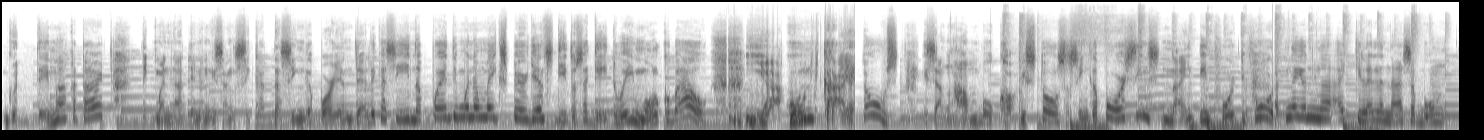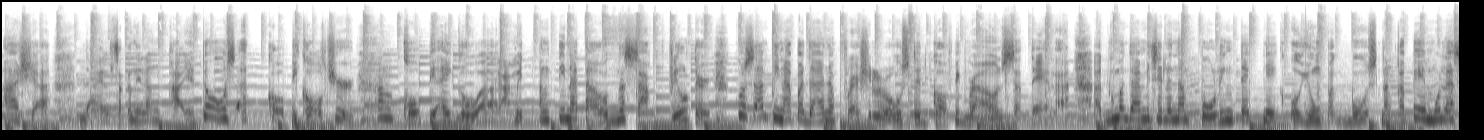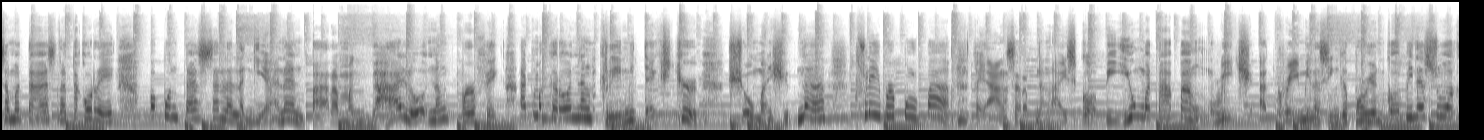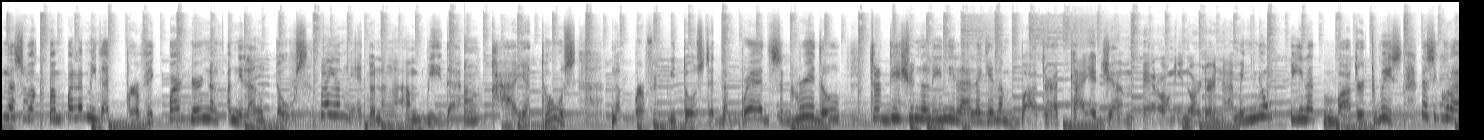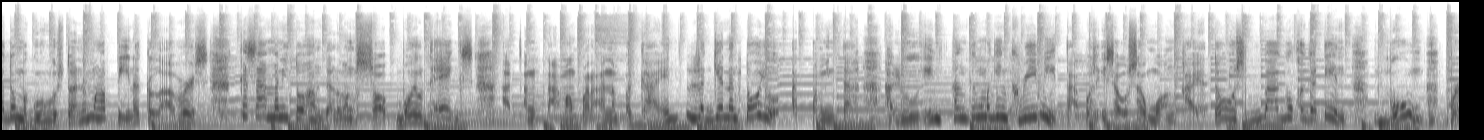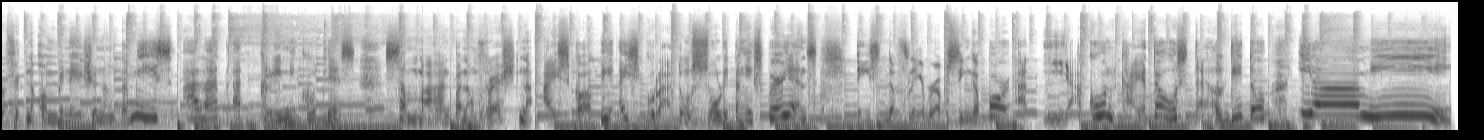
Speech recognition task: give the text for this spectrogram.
Good day mga katart! Tikman natin ang isang sikat na Singaporean delicacy na pwede mo nang ma-experience dito sa Gateway Mall Cubao. Yakun Kaya Toast! Isang humble coffee stall sa Singapore since 1944 at ngayon nga ay kilala na sa buong Asia dahil sa kanilang Kaya Toast at coffee culture. Ang coffee ay gawa gamit ang tinatawag na sack filter kung saan pinapadaan ng freshly roasted coffee grounds sa tela at gumagamit sila ng pooling technique o yung pagbuhos ng kape mula sa mataas na takore papunta sa lalagyanan para maghalo ng perfect at magkaroon ng creamy texture. Showmanship na, flavorful pa. Kaya ang sarap ng iced coffee, yung matapang, rich at creamy na Singaporean coffee na suwak na suwak pampalamig at perfect partner ng kanilang toast. Ngayon, ito na nga ang bida, ang Kaya Toast na perfectly toasted na bread sa griddle. Traditionally, nilalagyan ng butter at kaya jam. Pero ang in-order namin yung peanut butter twist na siguradong magugustuhan ng mga peanut lovers. Kasama nito ang dalawang soft-boiled eggs at ang tamang paraan ng pagkain, lagyan ng toyo at paminta. Haluin hanggang maging creamy tapos isausaw mo ang kaya toast bago kagatin. Boom! Perfect na combination ng tamis, alat at creamy goodness. Samahan pa ng fresh na iced coffee ay siguradong sulit ang experience. Taste the flavor of Singapore at Yakun Kaya Toast dahil dito, yummy!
